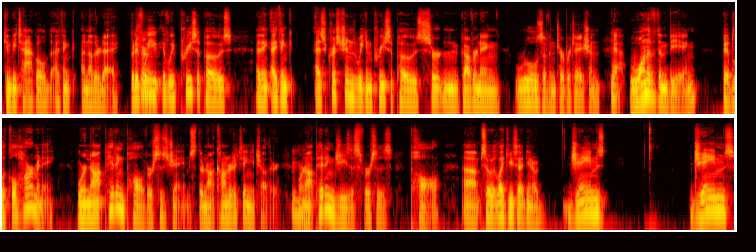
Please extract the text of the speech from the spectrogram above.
can be tackled, I think, another day. But if True. we if we presuppose, I think I think as Christians we can presuppose certain governing rules of interpretation. Yeah. One of them being biblical harmony. We're not pitting Paul versus James. They're not contradicting each other. We're not pitting Jesus versus Paul. Um, so, like you said, you know, James James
